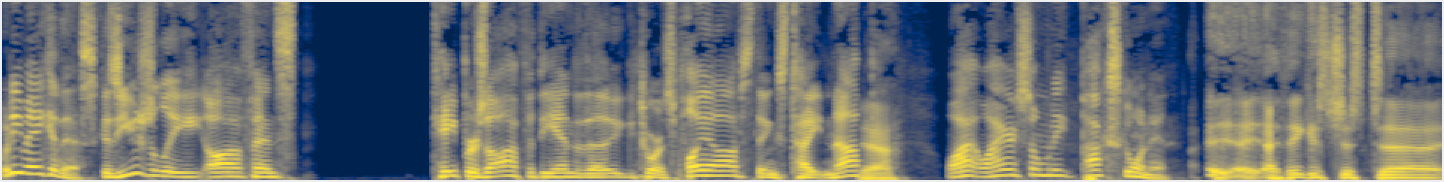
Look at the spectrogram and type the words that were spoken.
What do you make of this? Because usually offense tapers off at the end of the towards playoffs. Things tighten up. yeah Why? Why are so many pucks going in? I, I think it's just uh,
